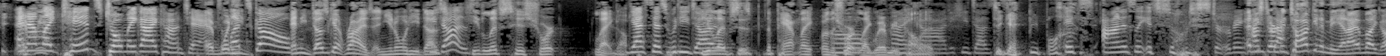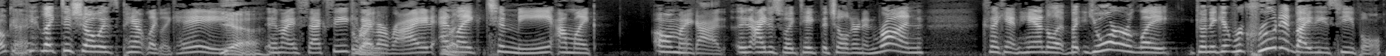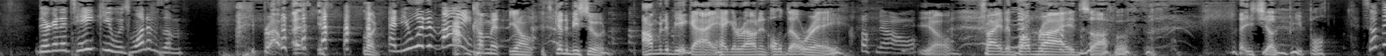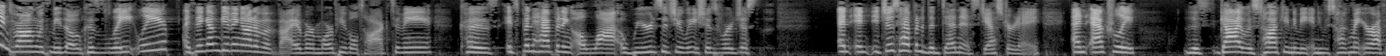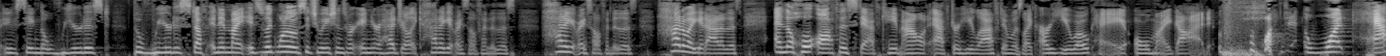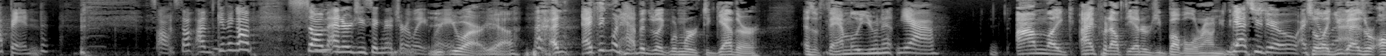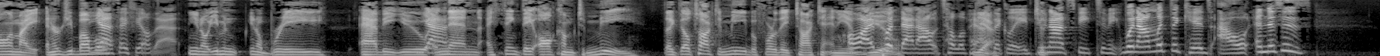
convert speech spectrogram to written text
And I'm like, kids, don't make eye contact. and Let's he, go. And he does get rides, and you know what he does? does. He lifts his short leg up. yes, that's what he does. He lifts his the pant leg or the short Oh leg, whatever you call God, it, He does to get people. It's honestly, it's so disturbing. and he I'm started so- talking to me, and I'm like, okay. he- like to show his pant leg, like, hey, Yeah. am I sexy? Can I have a ride? And Right. like to me, I'm like, oh my god, and I just like take the children and run because I can't handle it. But you're like gonna get recruited by these people. They're gonna take you as one of them, Uh, it- look, and you wouldn't mind. I'm coming. You know, it's going to be soon. I'm going to be a guy hanging around in Old Delray, oh no. you know, trying to bum rides off of these young people. Something's wrong with me though, because lately I think I'm giving out of a vibe where more people talk to me because it's been happening a lot. Weird situations where just and, and it just happened to the dentist yesterday. And actually, this guy was talking to me and he was talking about your off and he was saying the weirdest, the weirdest stuff. And in my, it's like one of those situations where in your head you're like, how do I get myself into this? How do I get myself into this? How do I get out of this? And the whole office staff came out after he left and was like, "Are you okay? Oh my god, what what happened?" So some, I'm giving off some energy signature You, lately. you are, yeah. and I think what happens, like when we're together as a family unit, yeah. I'm like, I put out the energy bubble around you guys. Yes, you do. I so feel like you guys are all in my energy bubble. Yes, I feel that. You know, even you know Bree, Abby, you, Yes. and then I think they all come to me. Like they'll talk to me before they talk to any Oh, of I you. Oh, I put that out telepathically. Do not speak to me. When I'm with the kids out, and this is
